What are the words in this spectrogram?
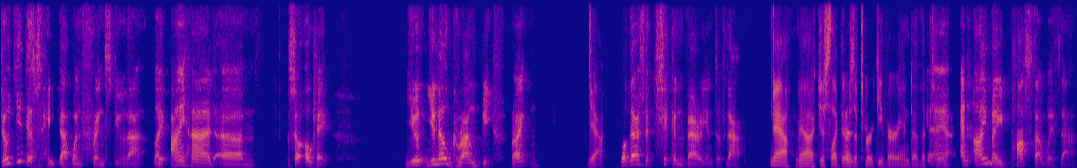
Don't you just hate that when friends do that? Like I had um so okay. You you know ground beef, right? Yeah. Well, there's a chicken variant of that. Yeah, yeah, just like there's And- a turkey variant of it Yeah, too. yeah. And I made pasta with that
